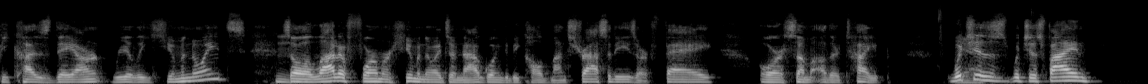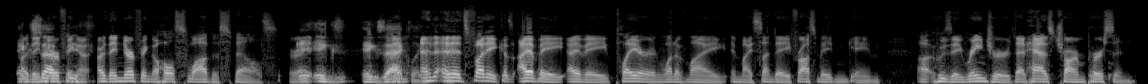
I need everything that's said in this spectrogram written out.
because they aren't really humanoids. Hmm. So a lot of former humanoids are now going to be called monstrosities or fae or some other type, which Yeah. is which is fine. are they nerfing? A, are they nerfing a whole swath of spells? Right. ex- exactly. And, and, and it's funny because I have a I have a player in one of my in my Sunday Frostmaiden game uh, who's a ranger that has charm person,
